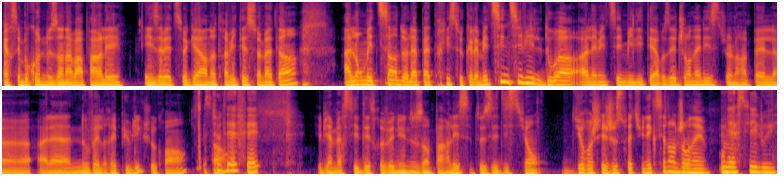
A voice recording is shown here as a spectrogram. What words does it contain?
Merci beaucoup de nous en avoir parlé. Elisabeth Segar, notre invitée ce matin. Allons médecin de la patrie, ce que la médecine civile doit à la médecine militaire. Vous êtes journaliste, je le rappelle, euh, à la Nouvelle République, je crois. Hein, Tout à fait. Eh bien, merci d'être venu nous en parler. C'est aux éditions du Rocher. Je vous souhaite une excellente journée. Merci, Louis.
